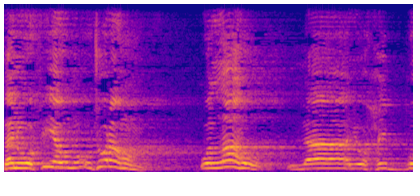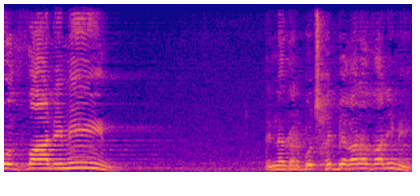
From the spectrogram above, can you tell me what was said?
فنوفيهم أجورهم. والله لا يحب الظالمين. إن دربوش حب غير الظالمين.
